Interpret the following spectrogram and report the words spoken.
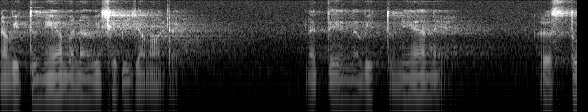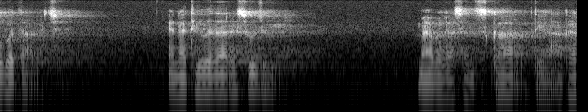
નવી દુનિયા બનાવી છે બીજા માટે. ને તે નવી દુનિયાને રસ્તો બતાવે છે. એનાથી વધારે શું જોઈએ? મેં પેલા સંસ્કારો તે આગળ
